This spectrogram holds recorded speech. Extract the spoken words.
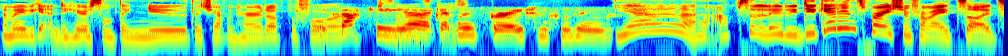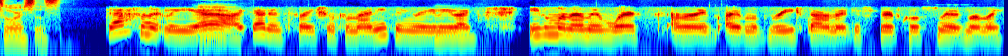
And maybe getting to hear something new that you haven't heard of before. exactly. Yeah, getting good. inspiration from things. Yeah, absolutely. Do you get inspiration from outside sources? Definitely, yeah. I get inspiration from anything really. Mm. Like even when I'm in work and I, I'm a barista and I just serve customers and I'm like,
